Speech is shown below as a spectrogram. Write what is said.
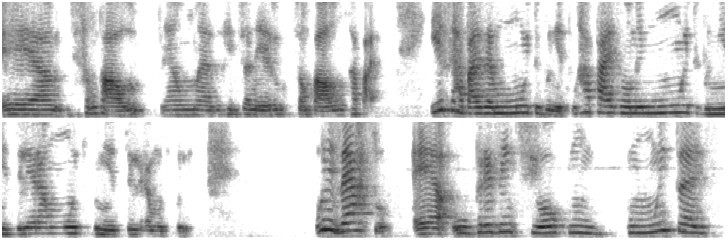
é, de São Paulo, né? Um é do Rio de Janeiro, São Paulo, um rapaz. E esse rapaz é muito bonito, um rapaz, um homem muito bonito, ele era muito bonito, ele era muito bonito. O universo é, o presenteou com, com, muitas,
